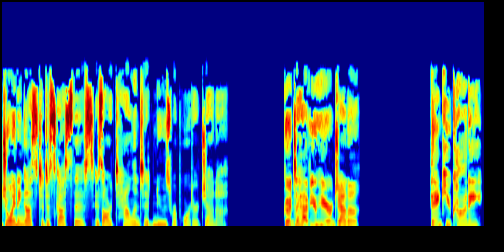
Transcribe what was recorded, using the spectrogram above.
Joining us to discuss this is our talented news reporter, Jenna. Good to have you here, Jenna. Thank you, Connie.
